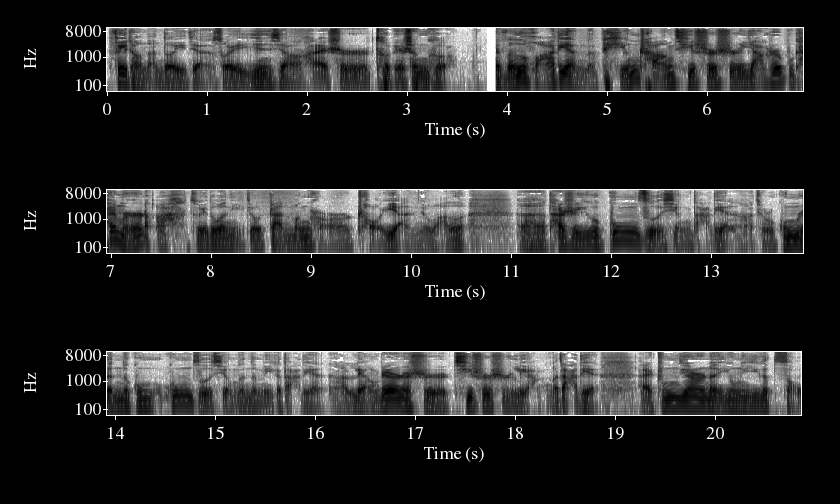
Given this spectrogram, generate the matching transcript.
非常难得一见，所以印象还是特别深刻。这文华殿呢，平常其实是压根儿不开门的啊，最多你就站门口瞅一眼就完了。呃，它是一个工字形大殿啊，就是工人的工工字形的那么一个大殿啊。两边呢是其实是两个大殿，哎，中间呢用一个走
